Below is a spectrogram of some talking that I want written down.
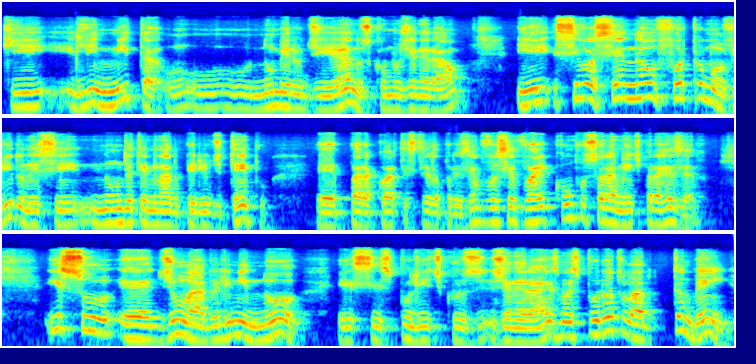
que limita o, o número de anos como general, e se você não for promovido nesse num determinado período de tempo, é, para a quarta estrela, por exemplo, você vai compulsoriamente para a reserva. Isso, é, de um lado, eliminou esses políticos generais, mas, por outro lado, também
